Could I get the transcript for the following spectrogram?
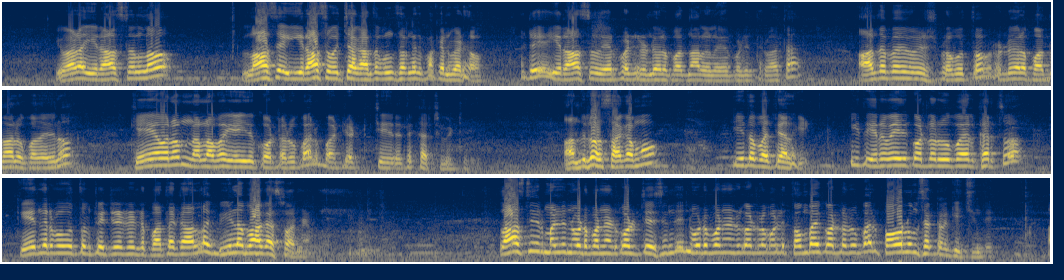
ఇవాళ ఈ రాష్ట్రంలో లాస్ ఈ రాష్ట్రం వచ్చాక అంతకుముందు సంగతి పక్కన పెడదాం. అంటే ఈ రాష్ట్రం ఏర్పడి రెండు వేల పద్నాలుగులో ఏర్పడిన తర్వాత ఆంధ్రప్రదేశ్ ప్రభుత్వం రెండు వేల పద్నాలుగు పదవిలో కేవలం నలభై ఐదు కోట్ల రూపాయలు బడ్జెట్ చేరైతే ఖర్చు పెట్టింది. అందులో సగము జీతభత్యాలకి ఇది ఇరవై ఐదు కోట్ల రూపాయల ఖర్చు కేంద్ర ప్రభుత్వం పెట్టినటువంటి పథకాల్లో వీళ్ళ భాగస్వామ్యం. లాస్ట్ ఇయర్ మళ్ళీ నూట పన్నెండు కోట్లు చేసింది నూట పన్నెండు కోట్లు మళ్ళీ తొంభై కోట్ల రూపాయలు పవర్లూమ్ సెక్టర్కి ఇచ్చింది.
